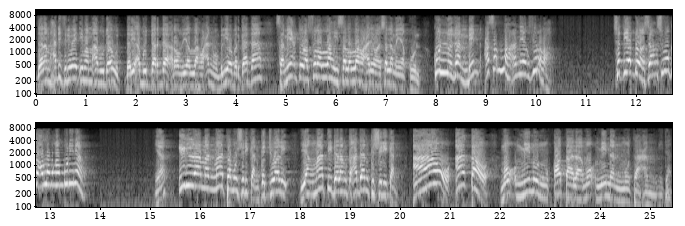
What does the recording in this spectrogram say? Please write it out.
dalam hadis riwayat Imam Abu Daud dari Abu Darda radhiyallahu anhu beliau berkata, "Sami'tu Rasulullah sallallahu alaihi wasallam yaqul, kullu dzambin asallah an yaghfirlah. setiap dosa semoga Allah mengampuninya. Ya, illa man mata musyrikan kecuali yang mati dalam keadaan kesyirikan. Au mu'minun qatala mu'minan muta'ammidan.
